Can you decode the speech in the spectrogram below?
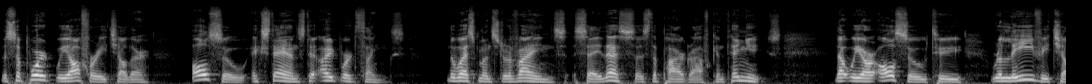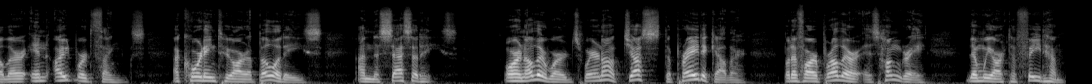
The support we offer each other also extends to outward things. The Westminster Divines say this as the paragraph continues that we are also to relieve each other in outward things, according to our abilities and necessities. Or, in other words, we're not just to pray together, but if our brother is hungry, then we are to feed him.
